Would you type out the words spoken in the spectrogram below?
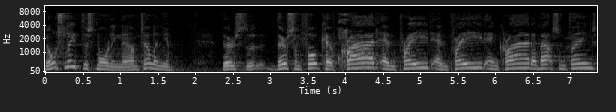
Don't sleep this morning now, I'm telling you. There's, there's some folk have cried and prayed and prayed and cried about some things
